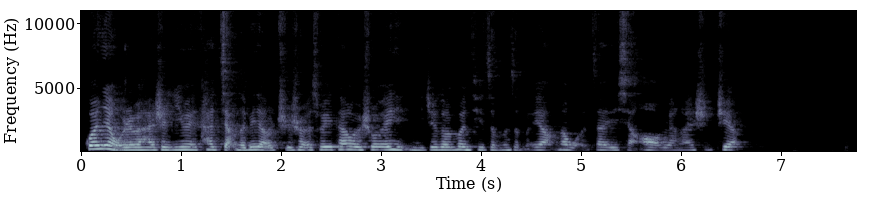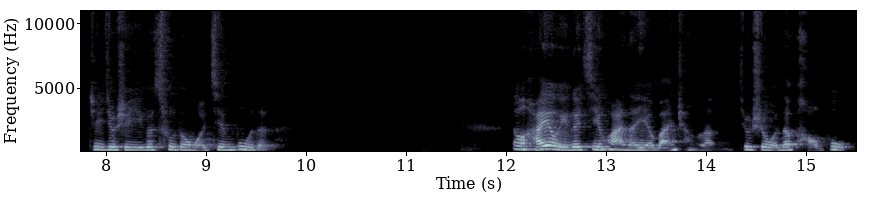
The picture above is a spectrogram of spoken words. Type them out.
关键我认为还是因为他讲的比较直率，所以他会说：“哎，你这个问题怎么怎么样？”那我再一想，哦，原来是这样，这就是一个触动我进步的。那我还有一个计划呢，也完成了，就是我的跑步。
